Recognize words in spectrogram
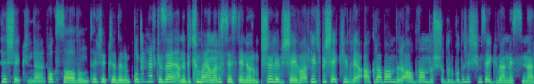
teşekkürler. Çok sağ olun. Teşekkür ederim. Buradan herkese hani bütün bayanlara sesleniyorum. Şöyle bir şey var. Hiçbir şekilde akrabamdır, ablamdır, şudur budur hiç kimseye güvenmesinler.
